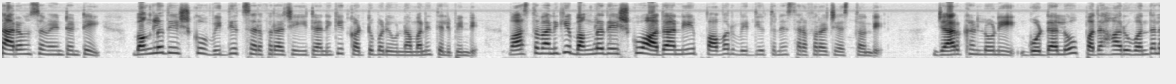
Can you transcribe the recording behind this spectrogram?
సారాంశం ఏంటంటే బంగ్లాదేశ్కు విద్యుత్ సరఫరా చేయటానికి కట్టుబడి ఉన్నామని తెలిపింది. వాస్తవానికి బంగ్లాదేశ్కు అదానీ పవర్ విద్యుత్తుని సరఫరా చేస్తోంది. జార్ఖండ్లోని గొడ్డలో పదహారు వందల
